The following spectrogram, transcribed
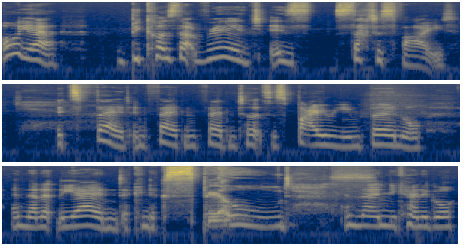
Oh yeah, because that rage is satisfied. It's fed and fed and fed until it's this fiery inferno, and then at the end it can explode, Yes. and then you kind of go,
